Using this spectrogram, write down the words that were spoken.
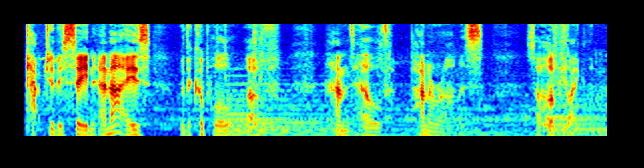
capture this scene, and that is with a couple of handheld panoramas. So I hope you like them.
